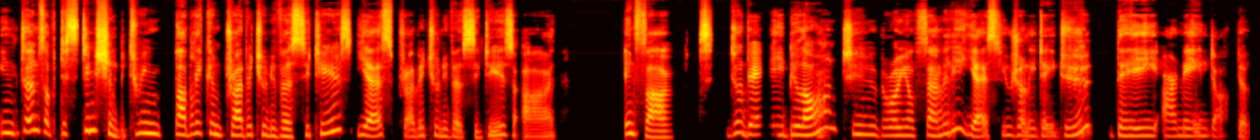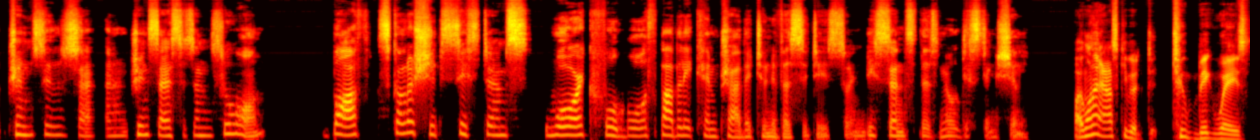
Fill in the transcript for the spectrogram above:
In terms of distinction between public and private universities, yes, private universities are, in fact, do they belong to the royal family? Yes, usually they do. They are named after princes and princesses and so on. But scholarship systems work for both public and private universities. So, in this sense, there's no distinction. I want to ask you about two big ways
